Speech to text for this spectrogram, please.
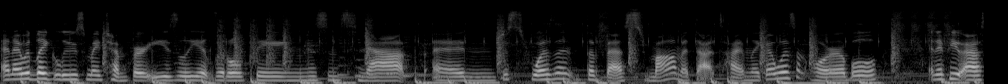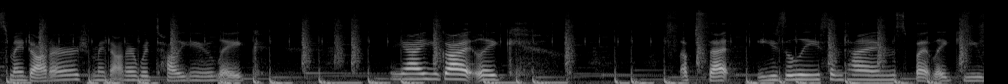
and I would like lose my temper easily at little things and snap and just wasn't the best mom at that time. Like I wasn't horrible. And if you ask my daughter, my daughter would tell you like yeah, you got like upset easily sometimes, but like you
